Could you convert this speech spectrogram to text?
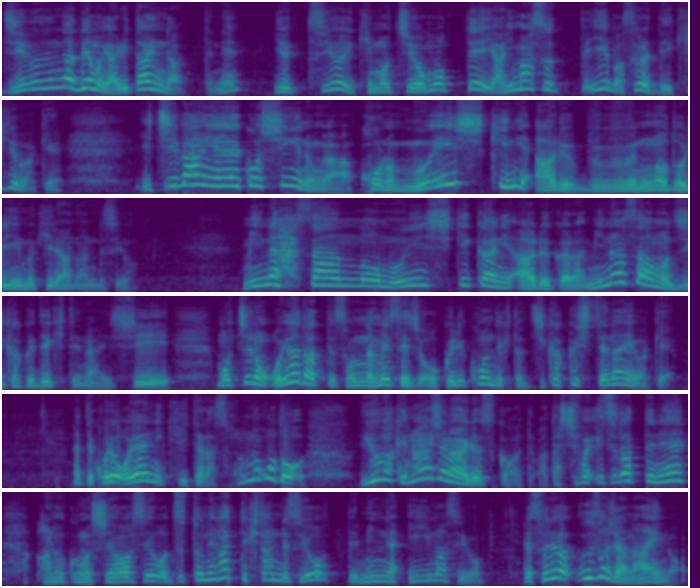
自分がでもやりたいんだってね、いう強い気持ちを持ってやりますって言えばそれはできるわけ。一番ややこしいのが、この無意識にある部分のドリームキラーなんですよ。皆さんの無意識下にあるから皆さんも自覚できてないし、もちろん親だってそんなメッセージを送り込んできた自覚してないわけ。だってこれ親に聞いたらそんなこと言うわけないじゃないですかって。私はいつだってね、あの子の幸せをずっと願ってきたんですよってみんな言いますよ。で、それは嘘じゃないの。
